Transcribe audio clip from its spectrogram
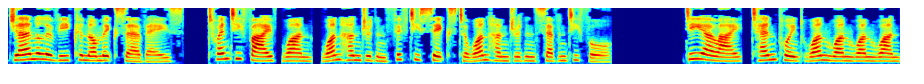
Journal of Economic Surveys. 25 1, 156-174. DOI 10.1111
